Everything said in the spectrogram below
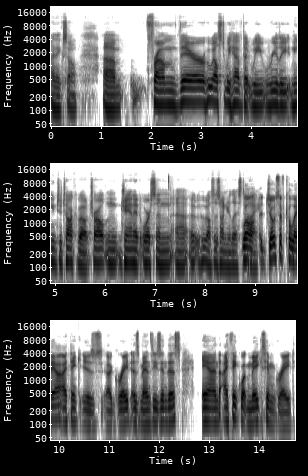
I think so. Um, from there, who else do we have that we really need to talk about? Charlton, Janet, Orson. Uh, who else is on your list? Well, Hi. Joseph Calleia, I think, is uh, great as Menzies in this. And I think what makes him great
